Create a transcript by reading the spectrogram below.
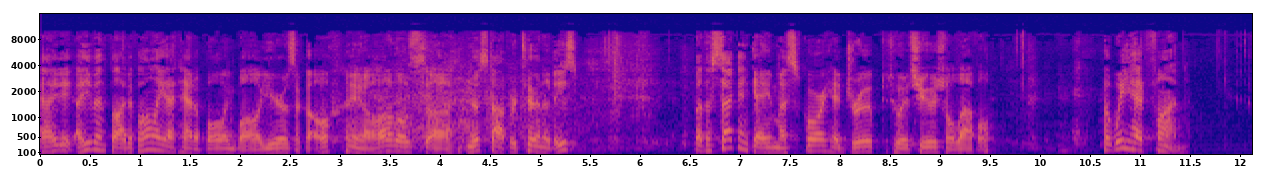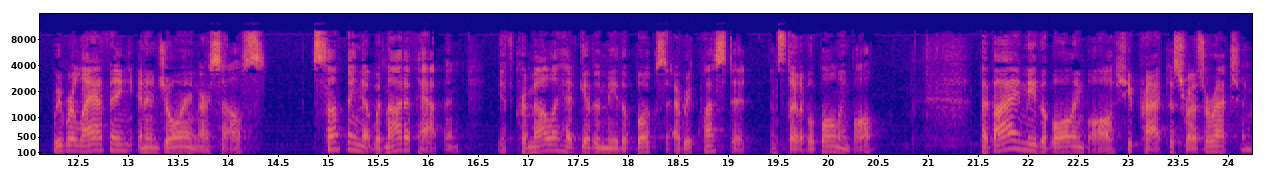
I, I, even thought if only I'd had a bowling ball years ago, you know, all those uh, missed opportunities. But the second game, my score had drooped to its usual level. But we had fun. We were laughing and enjoying ourselves, something that would not have happened if Carmela had given me the books I requested instead of a bowling ball. By buying me the bowling ball, she practiced resurrection.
